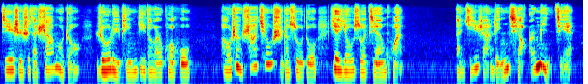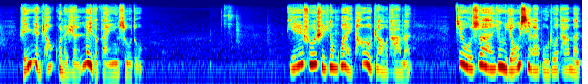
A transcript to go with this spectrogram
即使是在沙漠中如履平地的耳廓狐，跑上沙丘时的速度也有所减缓。但依然灵巧而敏捷，远远超过了人类的反应速度。别说是用外套罩他们，就算用游戏来捕捉他们，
